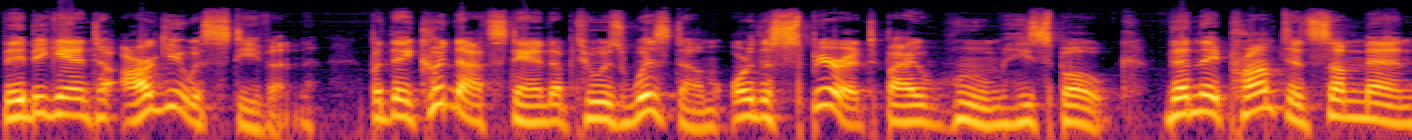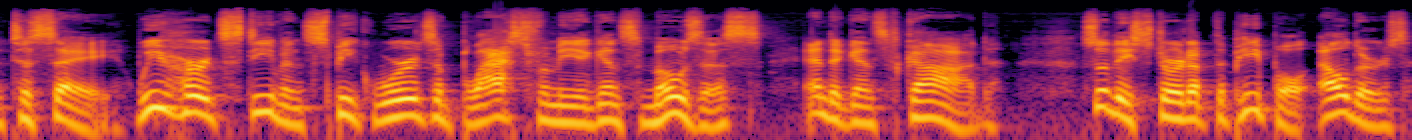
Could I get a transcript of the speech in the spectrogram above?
They began to argue with Stephen but they could not stand up to his wisdom or the Spirit by whom he spoke. Then they prompted some men to say, We heard Stephen speak words of blasphemy against Moses and against God. So they stirred up the people, elders,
